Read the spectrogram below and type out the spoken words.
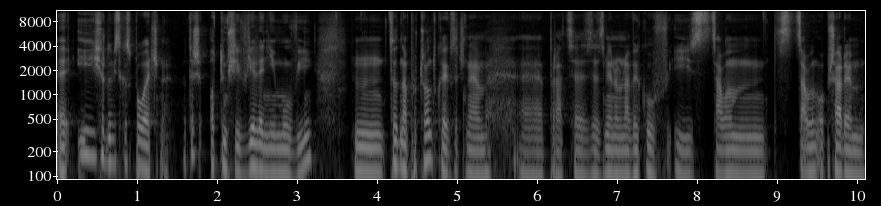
e, i środowisko społeczne. No też o tym się wiele nie mówi. Mm, to na początku, jak zaczynałem e, pracę ze zmianą nawyków i z całym, z całym obszarem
